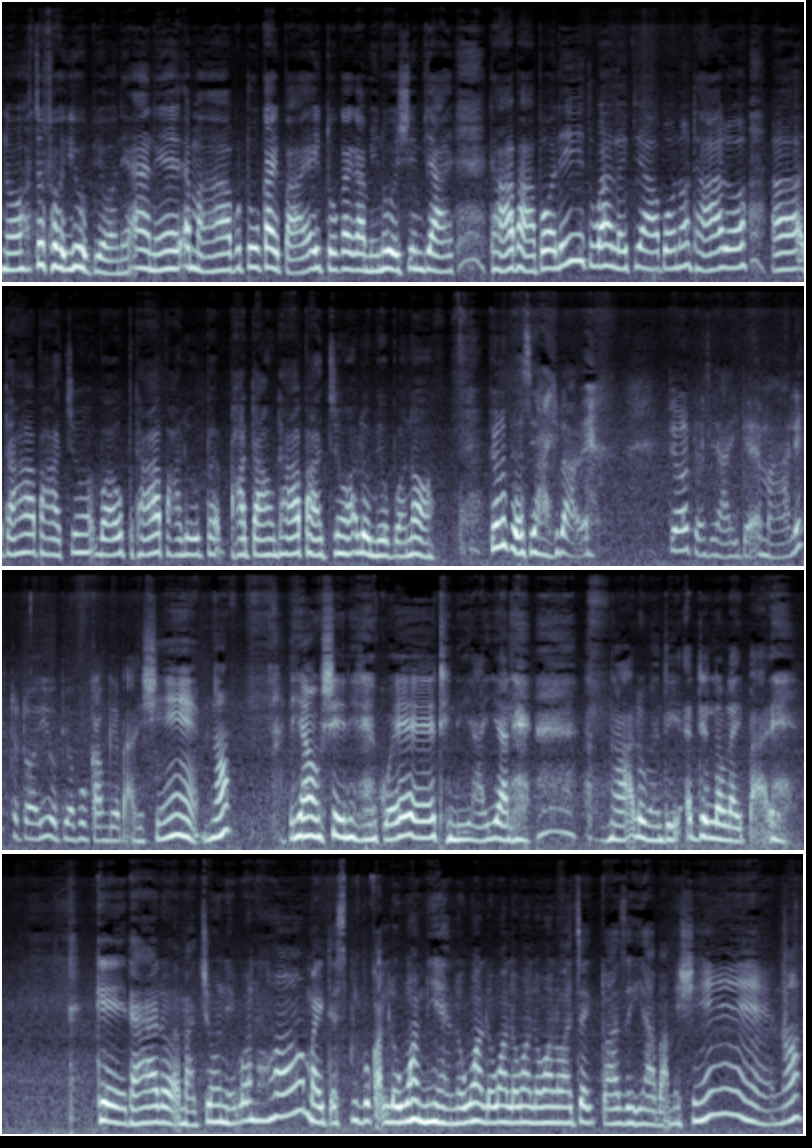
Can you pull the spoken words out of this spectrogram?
နော်တော်တော်ရုပ်ပြောနေအဲ့နဲ့အမှတိုးကြိုက်ပါအဲ့တိုးကြိုက်ကမင်းတို့ရှင်းပြဒါကဘာပေါ့လေ तू ကလည်းပြပေါ့နော်ဒါကတော့အာဒါကဘာကျွန်းဘာဒါကဘာလို့ဘာတောင်ဒါကဘာကျွန်းအဲ့လိုမျိုးပေါ့နော်ပြောလို့ပြောစရာကြီးပါပဲကပြောတော့ပြောစရာကြီးပဲအမှလေတော်တော်ကြီးကိုပြောဖို့ကောင်းခဲ့ပါလိမ့်ရှင်နော်အရင်ကရှေ့နေတယ်ကွယ်ဒီနေရာကြီးကလည်းငါအဲ့လိုမှဒီ edit လုပ်လိုက်ပါတယ် ကဲဒါကတော့အမှကျွန်းနေပေါ့နော်မိုက်တက်စပီဘုတ်ကလုံးဝမြန်လုံးဝလုံးဝလုံးဝလုံးဝလုံးဝကြိုက်သွားစေရပါမရှင်နော်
